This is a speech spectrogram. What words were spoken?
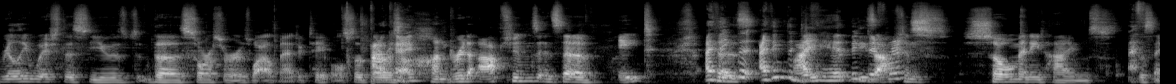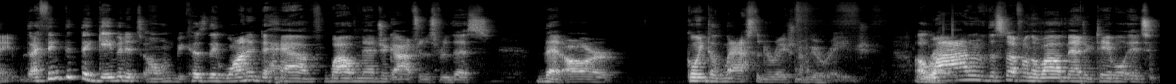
really wish this used the Sorcerer's Wild Magic table, so there was a hundred options instead of eight. i think that i think the, I hit the these difference options so many times the same. I think that they gave it its own because they wanted to have wild magic options for this that are going to last the duration of your rage. A Right. lot of the stuff on the wild magic table, it's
